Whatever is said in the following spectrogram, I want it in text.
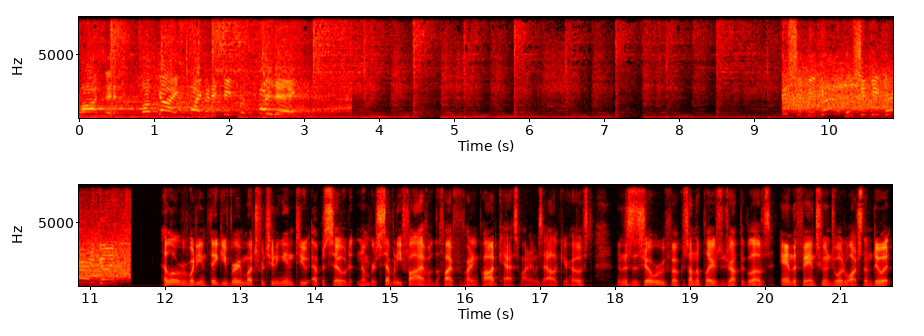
47 for Boston. Those guys, five minutes each for fighting. This should be good. This should be very good. Hello, everybody, and thank you very much for tuning in to episode number 75 of the Five for Fighting podcast. My name is Alec, your host, and this is a show where we focus on the players who drop the gloves and the fans who enjoyed watching them do it.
